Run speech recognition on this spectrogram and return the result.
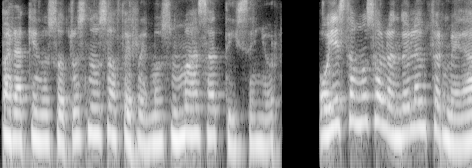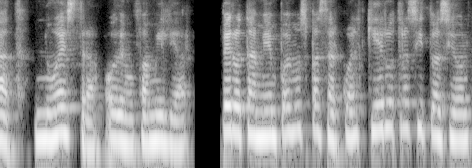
para que nosotros nos aferremos más a ti, Señor. Hoy estamos hablando de la enfermedad nuestra o de un familiar, pero también podemos pasar cualquier otra situación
